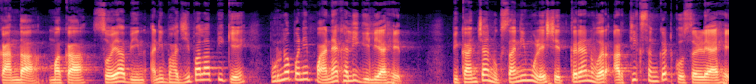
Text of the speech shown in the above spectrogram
कांदा मका सोयाबीन आणि भाजीपाला पिके पूर्णपणे पाण्याखाली गेली आहेत. पिकांच्या नुकसानीमुळे शेतकऱ्यांवर आर्थिक संकट कोसळले आहे.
